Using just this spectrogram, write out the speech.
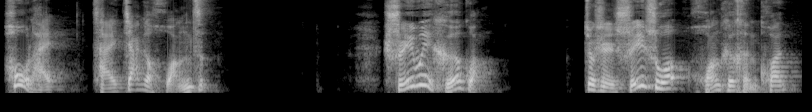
后来才加个“黄”字。谁谓河广？就是谁说黄河很宽？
